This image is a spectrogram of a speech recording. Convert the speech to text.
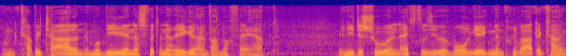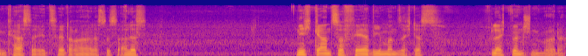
Und Kapital und Immobilien, das wird in der Regel einfach noch vererbt. Eliteschulen, exklusive Wohngegenden, private Krankenkasse etc. Das ist alles nicht ganz so fair, wie man sich das vielleicht wünschen würde.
